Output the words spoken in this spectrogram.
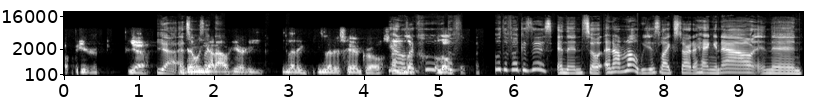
a beard. Yeah. Yeah, And, so I then we was got out here, he he let it he let his hair grow. So Yeah, I was like, who- who the who the fuck is this? And then so, and I don't know, we just like started hanging out, and then.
